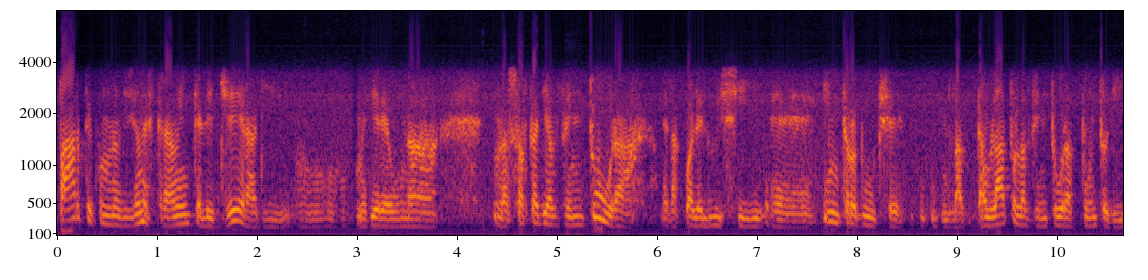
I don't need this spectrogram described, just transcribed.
parte con una visione estremamente leggera di dire, una, una, sorta di avventura nella quale lui si eh, introduce, la, da un lato l'avventura appunto di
